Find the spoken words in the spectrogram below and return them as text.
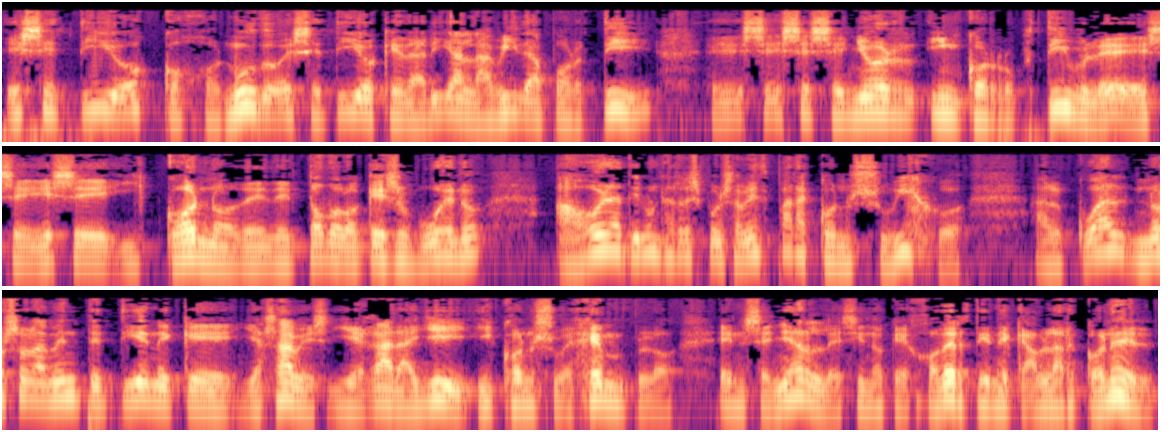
ese tío cojonudo, ese tío que daría la vida por ti, ese, ese señor incorruptible, ese, ese icono de, de, todo lo que es bueno, ahora tiene una responsabilidad para con su hijo, al cual no solamente tiene que, ya sabes, llegar allí y con su ejemplo enseñarle, sino que, joder, tiene que hablar con él,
